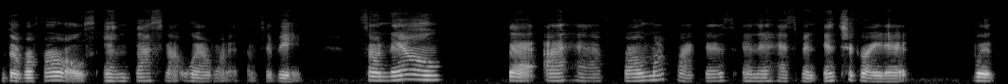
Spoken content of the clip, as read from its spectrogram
the referrals, and that's not where I wanted them to be. So now that I have grown my practice and it has been integrated with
